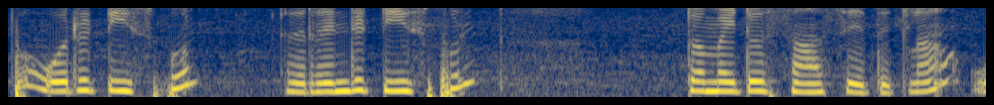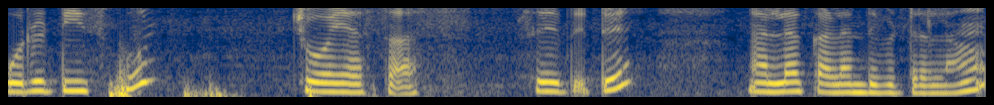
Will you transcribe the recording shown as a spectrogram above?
இப்போ ஒரு டீஸ்பூன் ரெண்டு டீஸ்பூன் டொமேட்டோ சாஸ் சேர்த்துக்கலாம். ஒரு டீஸ்பூன் சோயா சாஸ் சேர்த்துட்டு நல்லா கலந்து விட்டுறலாம்.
